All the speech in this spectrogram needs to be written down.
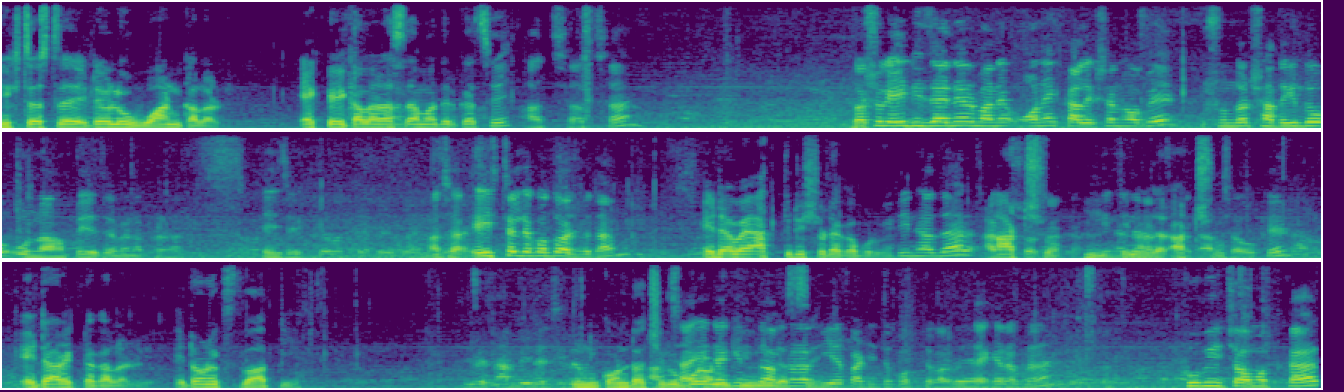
নেক্সট আসছে এটা হলো ওয়ান কালার একটাই কালার আছে আমাদের কাছে। আচ্ছা আচ্ছা। দর্শক এই ডিজাইনের মানে অনেক কালেকশন হবে। সুন্দর সাথে কিন্তু ওনা পেয়ে যাবেন আপনারা। এই যে। আচ্ছা এই স্টাইলটা কত আসবে দাম? এটা ভাই আটত্রিশশো টাকা পড়বে। তিন হাজার আটশো আটশো, টাকা। হুম, 3800 3800 আচ্ছা ওকে। এটা আরেকটা কালার এটা অনেক ফ্লাপি কন্টাচের উপর এটা অনেক কিন্তু ইউনিক আপনারা আছে। বিয়ের পার্টিতে পড়তে পারবেন। দেখেন আপনারা। খুবই চমৎকার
